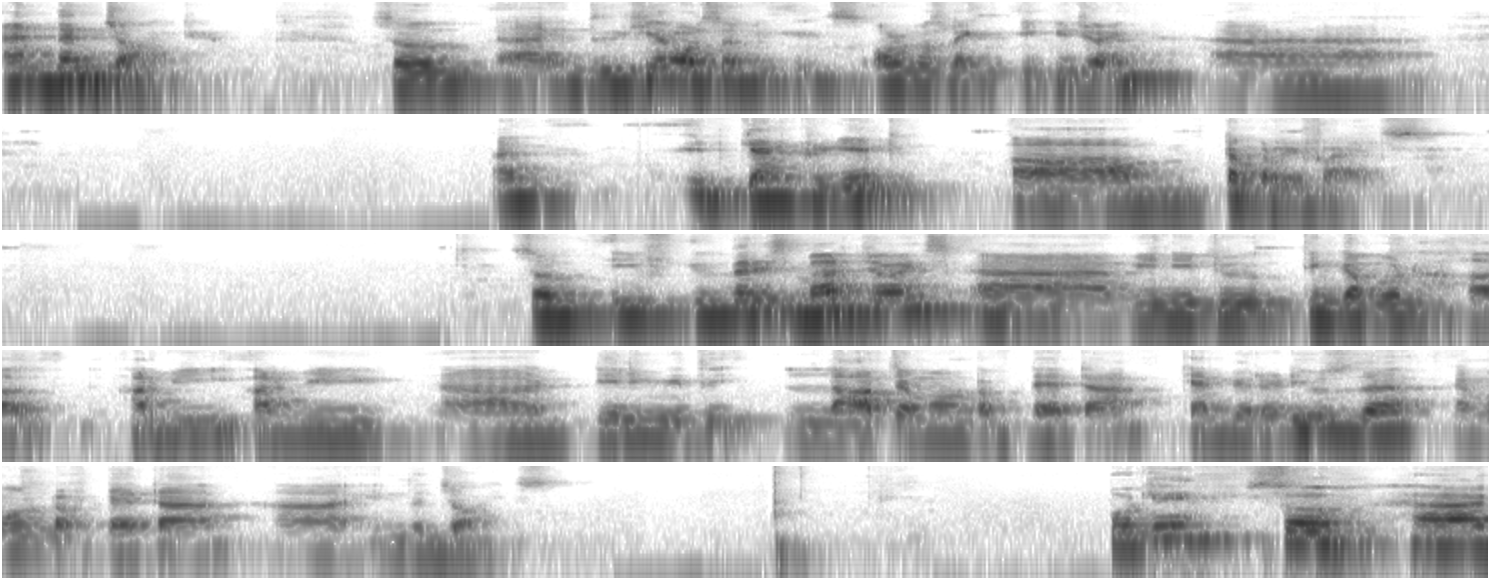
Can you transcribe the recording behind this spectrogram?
and then joined. So uh, here also it's almost like equi-join. Uh, and it can create um, temporary files. So if, if there is merge joins, uh, we need to think about uh, are we are we uh, dealing with large amount of data? Can we reduce the amount of data uh, in the joins? Okay, so uh,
